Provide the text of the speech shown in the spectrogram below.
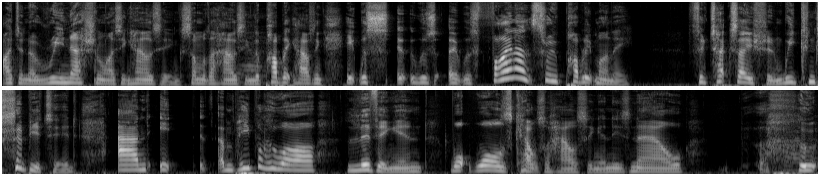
I don't know, renationalising housing, some of the housing, the public housing. It was it was it was financed through public money, through taxation. We contributed, and it and people who are living in what was council housing and is now. Who?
